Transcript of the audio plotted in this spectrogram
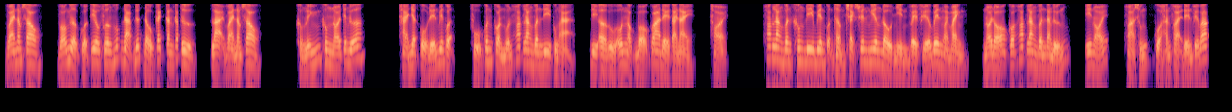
Vài năm sau võ ngựa của tiêu phương húc đạp đứt đầu cách căn cắp tư, lại vài năm sau khổng lính không nói tiếp nữa. Hải nhật cổ đến biên quận, phủ quân còn muốn hoác lăng vân đi cùng à? Đi ở hủ ôn ngọc bỏ qua đề tài này, hỏi. Hoác lăng vân không đi biên quận thẩm trạch xuyên nghiêng đầu nhìn về phía bên ngoài mảnh, nói đó có hoác lăng vân đang đứng, ý nói, hỏa súng của hắn phải đến phía bắc.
